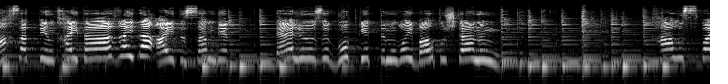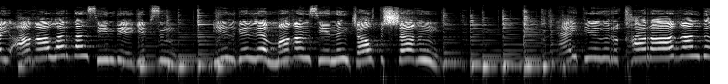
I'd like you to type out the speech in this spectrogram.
мақсатпен қайта қайта айтысам деп дәл өзі боп кеттім ғой балтушканың. Қалыспай ағалардан сен де кепсің маған сенің жалпы шағың. Әйтеуір қарағанды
